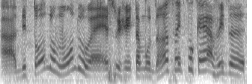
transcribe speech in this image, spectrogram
a, de todo mundo é sujeita a mudança e porque a vida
